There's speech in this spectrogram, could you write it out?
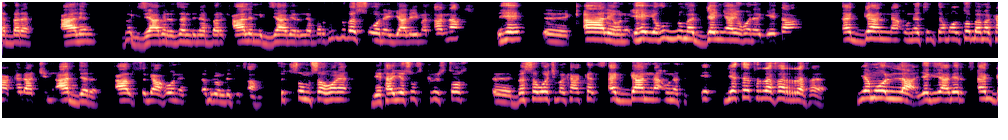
ነበረ ቃልም በእግዚአብሔር ዘንድ ነበር ቃልም እግዚአብሔር ነበር ሁሉ በሱ ሆነ እያለ ይመጣና ይሄ ቃል የሆነ ይሄ የሁሉ መገኛ የሆነ ጌታ ጸጋና እውነትን ተሞልቶ በመካከላችን አደረ። ቃል ስጋ ሆነ ተብሎ እንደተጻፈ ፍጹም ሰው ሆነ። ጌታ ኢየሱስ ክርስቶስ በሰዎች መካከል ጸጋና እውነት የተትረፈረፈ የሞላ የእግዚአብሔር ጸጋ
